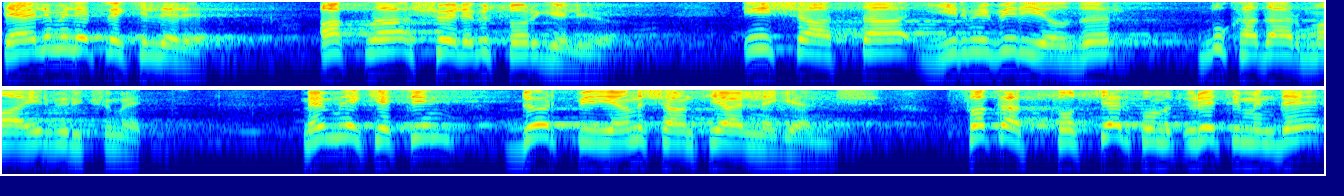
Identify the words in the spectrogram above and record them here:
Değerli milletvekilleri, akla şöyle bir soru geliyor. İnşaatta 21 yıldır bu kadar mahir bir hükümet. Memleketin dört bir yanı şantiye haline gelmiş. Fakat sosyal konut üretiminde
